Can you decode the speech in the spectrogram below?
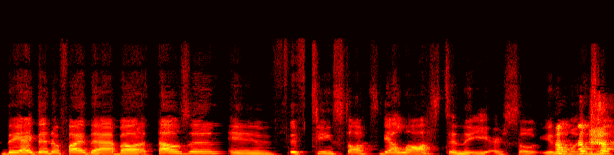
they identify that about a thousand and fifteen stocks get lost in the year. So you don't want to.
